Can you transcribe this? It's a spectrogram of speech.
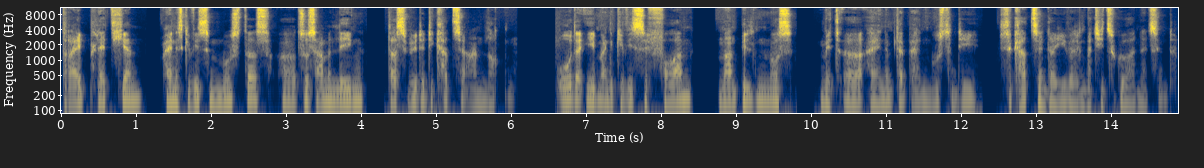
drei Plättchen eines gewissen Musters äh, zusammenlegen, das würde die Katze anlocken oder eben eine gewisse Form man bilden muss mit äh, einem der beiden Mustern, die dieser Katze in der jeweiligen Partie zugeordnet sind.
